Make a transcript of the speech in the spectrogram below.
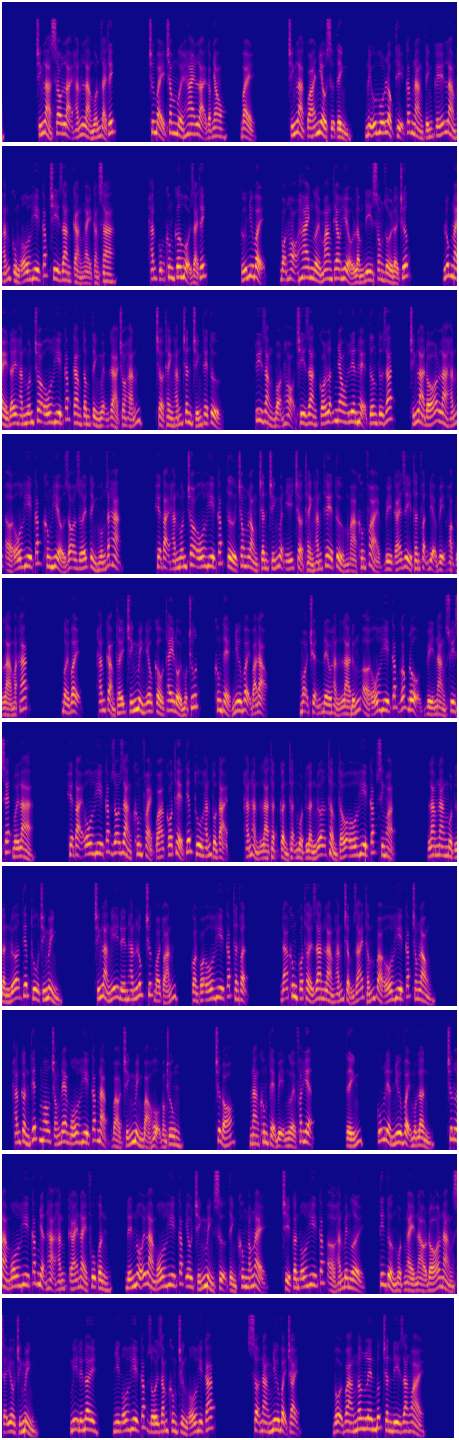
Chính là sau lại hắn là muốn giải thích. chương 712 lại gặp nhau, 7. Chính là quá nhiều sự tình, nữ hố lộc thị các nàng tính kế làm hắn cùng ô hi cắp chi gian càng ngày càng xa. Hắn cũng không cơ hội giải thích. Cứ như vậy, bọn họ hai người mang theo hiểu lầm đi xong rồi đời trước. Lúc này đây hắn muốn cho ô hi cắp cam tâm tình nguyện gả cho hắn, trở thành hắn chân chính thế tử. Tuy rằng bọn họ chi gian có lẫn nhau liên hệ tương tư giác, chính là đó là hắn ở ô hi cắp không hiểu rõ dưới tình huống rất hạ. Hiện tại hắn muốn cho ô hi cắp từ trong lòng chân chính nguyện ý trở thành hắn thê tử mà không phải vì cái gì thân phận địa vị hoặc là mặt khác. Bởi vậy, hắn cảm thấy chính mình yêu cầu thay đổi một chút, không thể như vậy bá đạo. Mọi chuyện đều hẳn là đứng ở ô hi cắp góc độ vì nàng suy xét mới là. Hiện tại ô hi cắp rõ ràng không phải quá có thể tiếp thu hắn tồn tại, hắn hẳn là thật cẩn thận một lần nữa thẩm thấu ô hi cắp sinh hoạt. Làm nàng một lần nữa tiếp thu chính mình. Chính là nghĩ đến hắn lúc trước bói toán, còn có ô hi cắp thân phận. Đã không có thời gian làm hắn chậm rãi thấm vào ô hi cắp trong lòng. Hắn cần thiết mau chóng đem ô hi cắp nạp vào chính mình bảo hộ vòng chung. Trước đó, nàng không thể bị người phát hiện. Tính, cũng liền như vậy một lần, trước làm ô hi cắp nhận hạ hắn cái này phu quân, đến nỗi làm ô hi cắp yêu chính mình sự tình không nóng nảy, chỉ cần ô hi cắp ở hắn bên người, tin tưởng một ngày nào đó nàng sẽ yêu chính mình. Nghĩ đến đây, nhìn ô hi cắp rối rắm không chừng ô hi cắp. Sợ nàng như vậy chạy. Vội vàng nâng lên bước chân đi ra ngoài.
